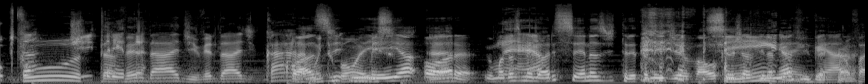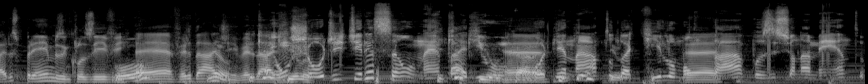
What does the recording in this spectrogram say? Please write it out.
Ininterrupta Puta, de treta. verdade, verdade. Cara, Quase muito bom é meia hora. É. Uma das é. melhores cenas de treta medieval Sim, que eu já vi na minha vida, ganharam cara. vários prêmios, inclusive. Oh. É, verdade, Meu, verdade. Que que é um show de direção, né? Que Pariu, é coordenar tudo aquilo, montar, posicionamento.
